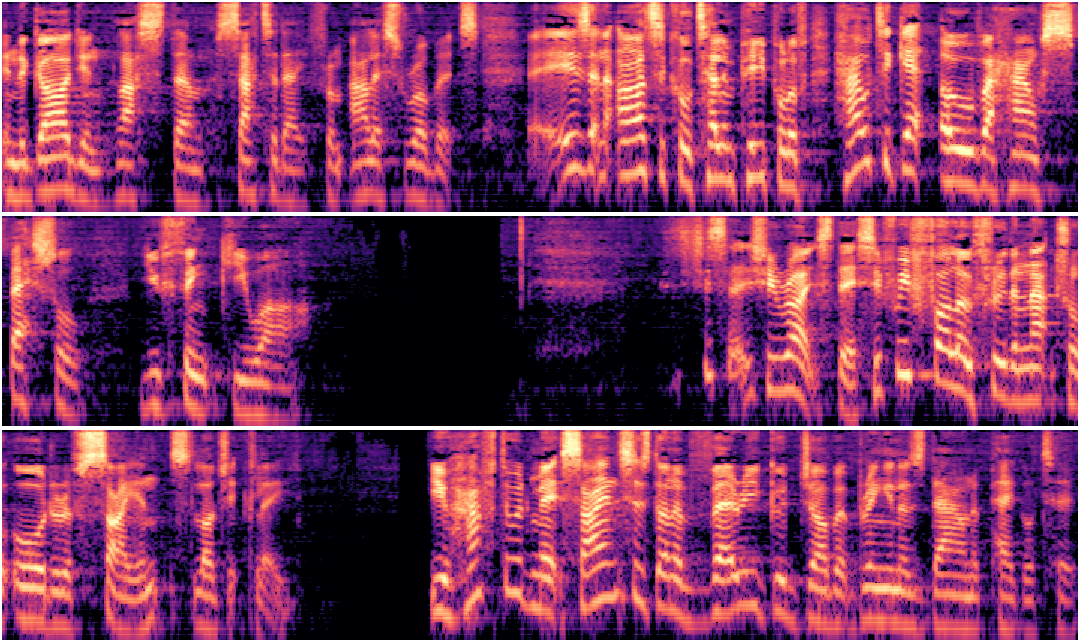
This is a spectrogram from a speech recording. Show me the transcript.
in The Guardian last um, Saturday from Alice Roberts. It is an article telling people of how to get over how special you think you are. She, says, she writes this If we follow through the natural order of science logically, you have to admit science has done a very good job at bringing us down a peg or two.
